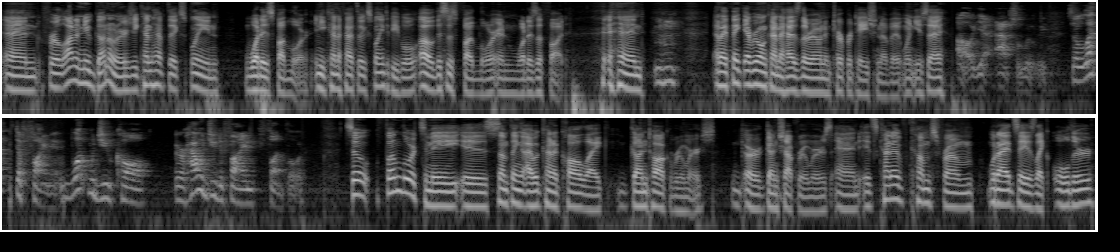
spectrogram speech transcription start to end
and for a lot of new gun owners, you kind of have to explain what is Fudd lore, and you kind of have to explain to people, oh, this is Fudd lore, and what is a Fudd, and. Mm-hmm. And I think everyone kind of has their own interpretation of it, wouldn't you say? Oh, yeah, absolutely. So let's define it. What would you call or how would you define Fudd lore? So Fudd lore to me is something I would kind of call like gun talk rumors or gun shop rumors, and it's kind of comes from what I'd say is like older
